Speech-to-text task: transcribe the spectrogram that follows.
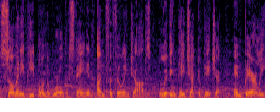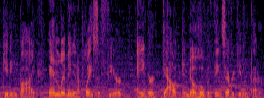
so many people in the world are staying in unfulfilling jobs, living paycheck to paycheck, and barely getting by, and living in a place of fear, anger, doubt, and no hope of things ever getting better.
